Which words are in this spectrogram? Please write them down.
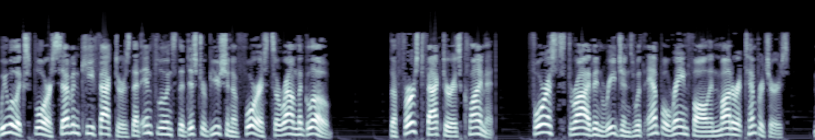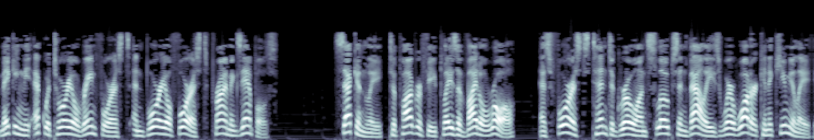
we will explore seven key factors that influence the distribution of forests around the globe. The first factor is climate. Forests thrive in regions with ample rainfall and moderate temperatures, making the equatorial rainforests and boreal forests prime examples. Secondly, topography plays a vital role, as forests tend to grow on slopes and valleys where water can accumulate.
